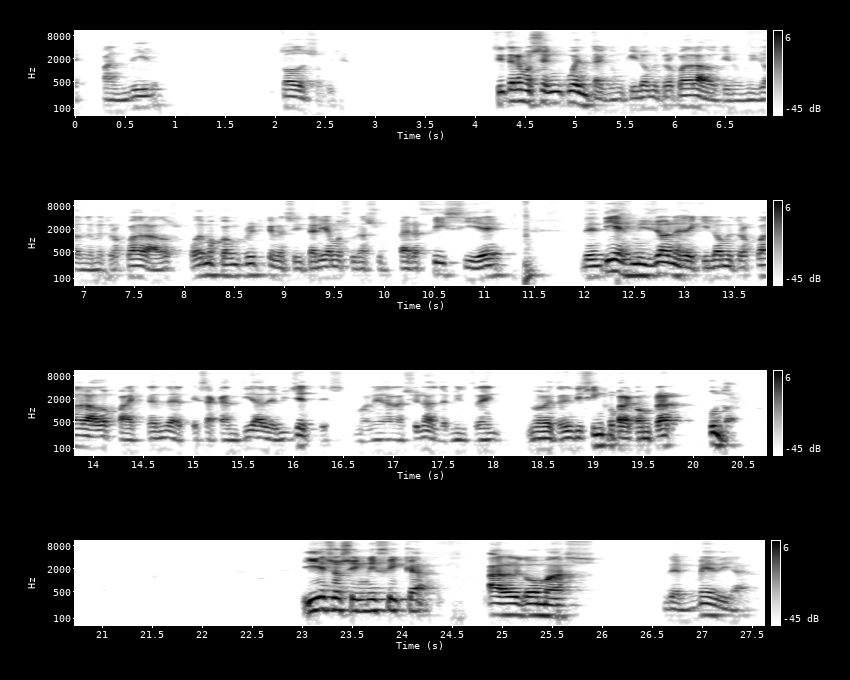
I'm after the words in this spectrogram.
expandir todos esos billetes. Si tenemos en cuenta que un kilómetro cuadrado tiene un millón de metros cuadrados, podemos concluir que necesitaríamos una superficie de 10 millones de kilómetros cuadrados para extender esa cantidad de billetes, moneda nacional de 1935, para comprar un dólar. Y eso significa algo más de media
